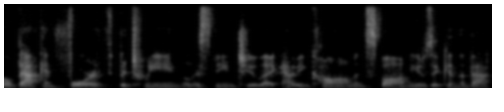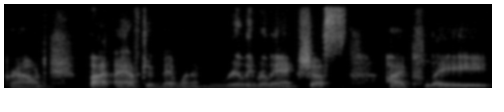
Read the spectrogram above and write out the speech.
go back and forth between listening to like having calm and spa music in the background. But I have to admit, when I'm really, really anxious, I play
